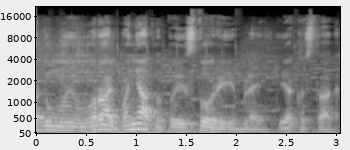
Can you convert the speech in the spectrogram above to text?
Я думаю, мораль понятна тої історії, блядь. Якось так.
